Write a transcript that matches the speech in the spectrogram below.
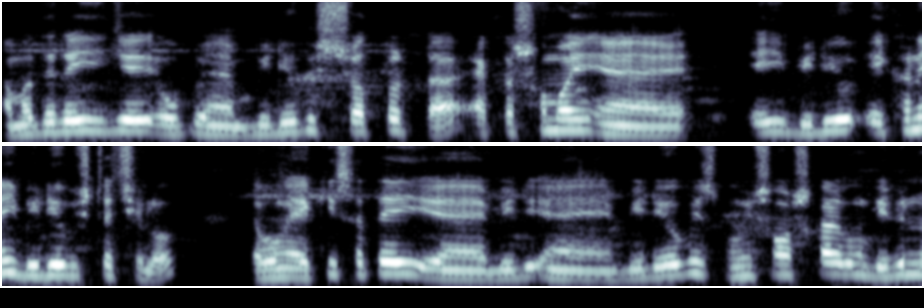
আমাদের এই যে বিডিও অফিস চত্বরটা, একটা সময় এই ভিডিও এখানেই ভিডিও অফিসটা ছিল। এবং একই সাথে বিডিও অফিস, ভূমি সংস্কার এবং বিভিন্ন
